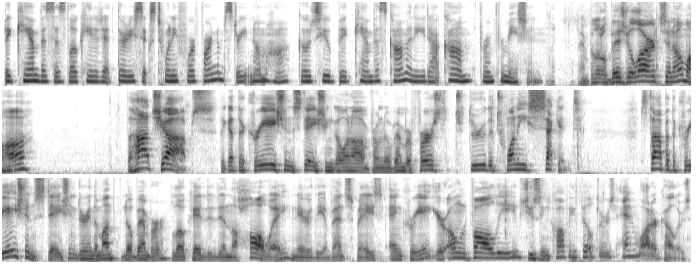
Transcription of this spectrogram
Big Canvas is located at 3624 Farnam Street in Omaha. Go to bigcanvascomedy.com for information. Time for little visual arts in Omaha. The Hot Shops. They got their creation station going on from November 1st through the 22nd. Stop at the Creation Station during the month of November, located in the hallway near the event space, and create your own fall leaves using coffee filters and watercolors.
